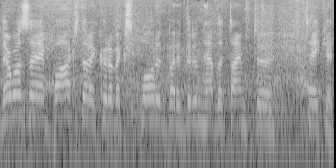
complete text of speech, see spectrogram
There was a box that I could have exploded, but I didn't have the time to take it.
